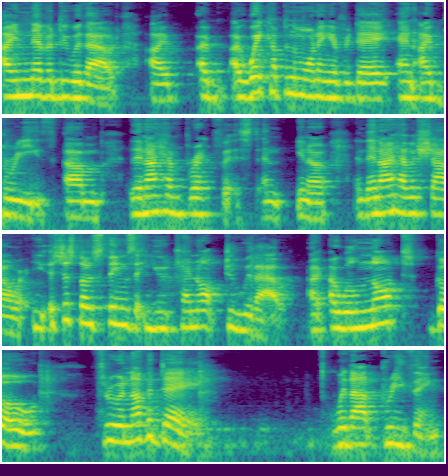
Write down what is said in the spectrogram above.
I never do without. I, I, I wake up in the morning every day and I breathe. Um, then I have breakfast and you know, and then I have a shower. It's just those things that you cannot do without. I, I will not go through another day without breathing,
